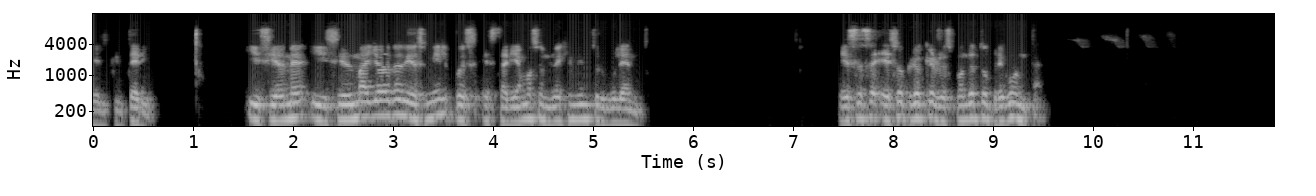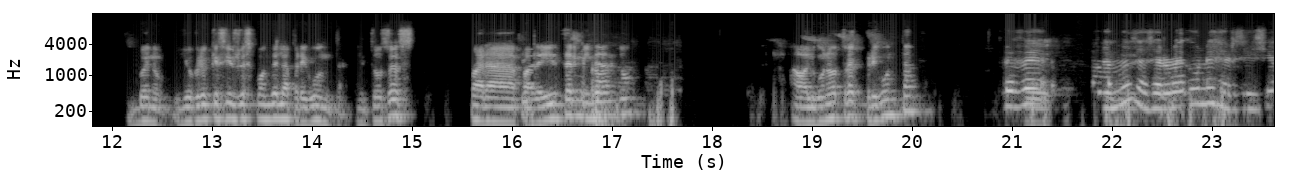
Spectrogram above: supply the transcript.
el criterio. Y si es, y si es mayor de 10.000, pues estaríamos en régimen turbulento. Eso, eso creo que responde a tu pregunta. Bueno, yo creo que sí responde la pregunta. Entonces, para, para ir terminando, ¿alguna otra pregunta? Profe, eh, podemos hacer luego un ejercicio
